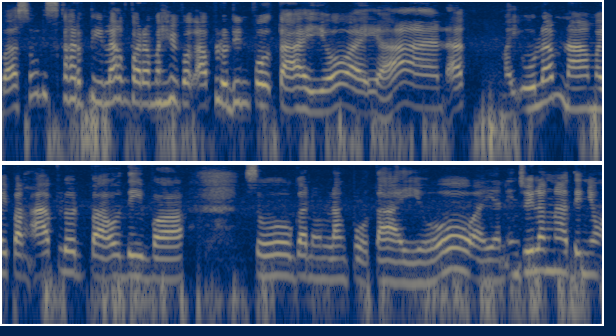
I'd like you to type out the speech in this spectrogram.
ba? So, diskarte lang para may pag-upload din po tayo. Ayan. At may ulam na, may pang-upload pa. O, di ba? So, ganun lang po tayo. Ayan, enjoy lang natin yung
